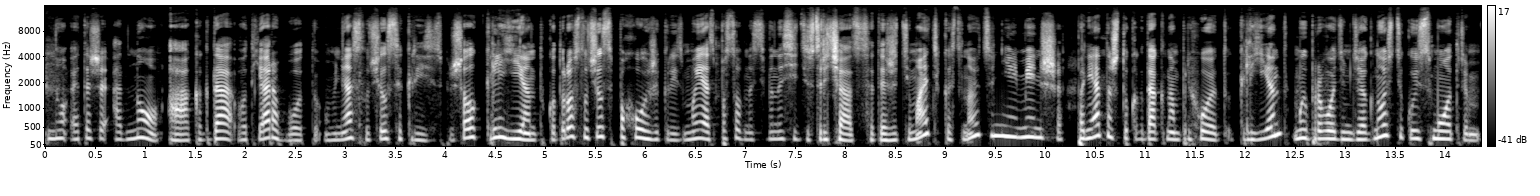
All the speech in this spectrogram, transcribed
Но это же одно. А когда вот я работаю, у меня случился кризис, пришел клиент, у которого случился похожий кризис, моя способность выносить и встречаться с этой же тематикой становится не меньше. Понятно, что когда к нам приходит клиент, мы проводим диагностику и смотрим,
